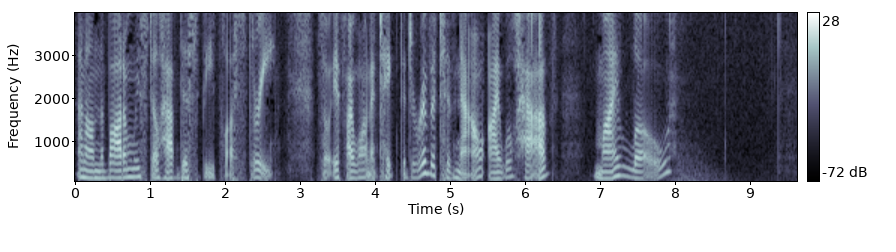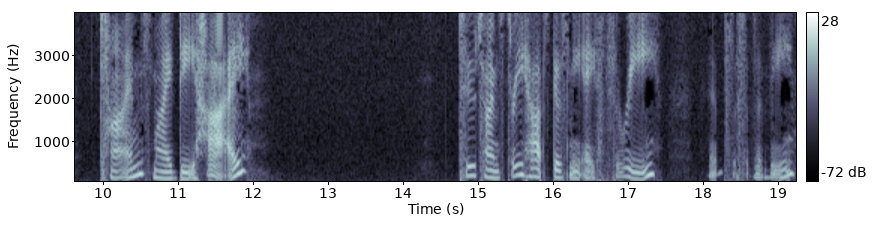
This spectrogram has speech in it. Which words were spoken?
And on the bottom, we still have this v plus 3. So if I want to take the derivative now, I will have my low times my d high 2 times 3 halves gives me a 3. Oops, this is a v.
